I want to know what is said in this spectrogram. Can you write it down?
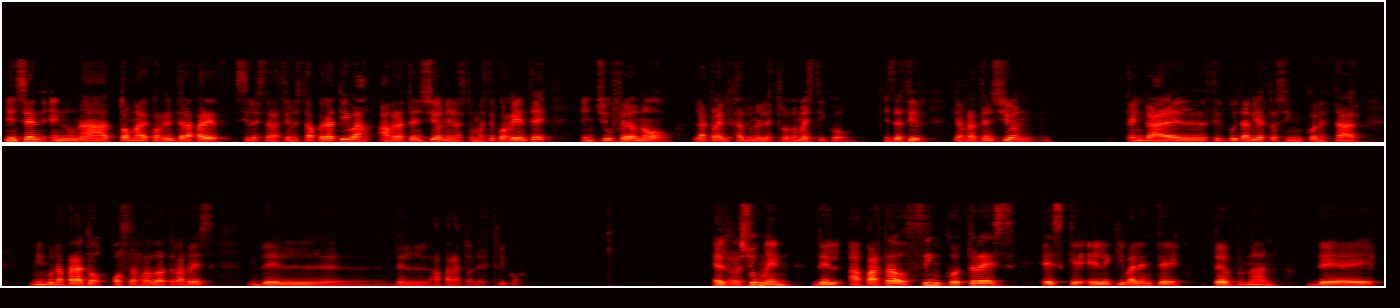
Piensen en una toma de corriente en la pared. Si la instalación está operativa, habrá tensión en las tomas de corriente, enchufe o no la clavija de un electrodoméstico. Es decir, que habrá tensión, tenga el circuito abierto sin conectar ningún aparato o cerrado a través del, aparato eléctrico. El resumen del apartado 5.3 es que el equivalente Tefnan de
